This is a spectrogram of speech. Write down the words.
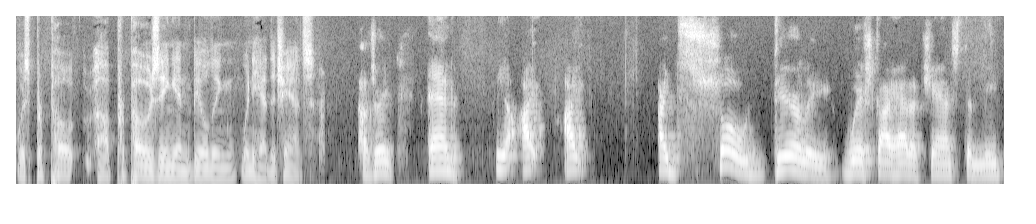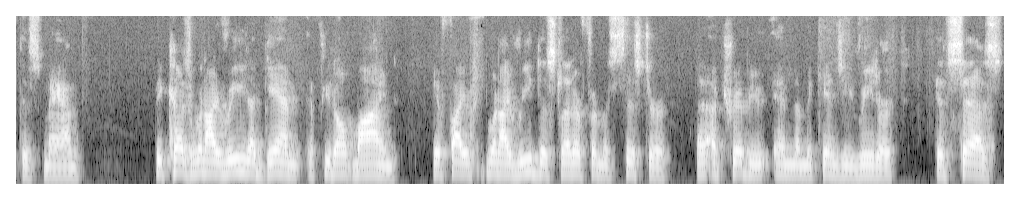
was propo- uh, proposing and building when he had the chance. That's right. And yeah, I I I so dearly wished I had a chance to meet this man because when I read again, if you don't mind, if I when I read this letter from his sister, a, a tribute in the MacKenzie Reader, it says,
